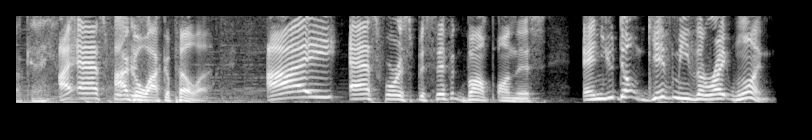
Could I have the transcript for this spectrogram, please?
Okay. I asked for. I go this- acapella. I asked for a specific bump on this, and you don't give me the right one.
